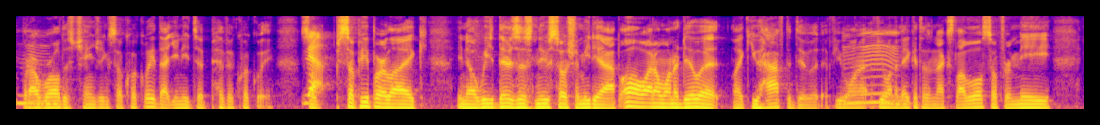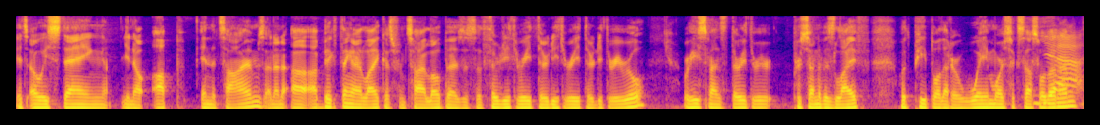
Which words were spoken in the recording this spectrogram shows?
but our world is changing so quickly that you need to pivot quickly. So, Yeah. so people are like, you know, we there's this new social media app. Oh, I don't want to do it. Like you have to do it if you want to if you want to make it to the next level. So for me, it's always staying, you know, up in the times. And a, a big thing I like is from Tai Lopez. It's the 33, 33, 33 rule, where he spends 33% of his life with people that are way more successful Yeah.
